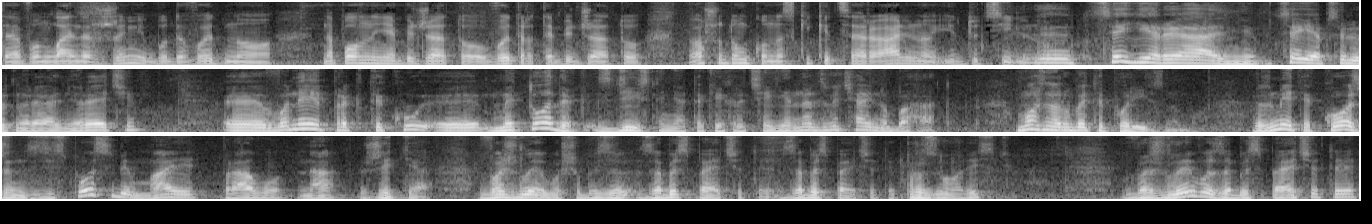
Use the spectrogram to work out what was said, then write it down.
де в онлайн режимі буде видно наповнення бюджету, витрати бюджету. На вашу думку, наскільки це реально і доцільно? Е, Це є реальні, це є абсолютно реальні речі. Вони практикують методик здійснення таких речей є надзвичайно багато. Можна робити по-різному. Розумієте, кожен зі способів має право на життя. Важливо, щоб забезпечити, забезпечити прозорість, важливо забезпечити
